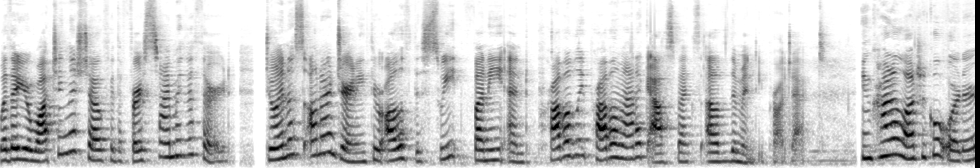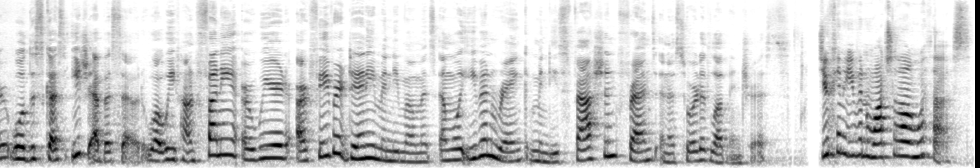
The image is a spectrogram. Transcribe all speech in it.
Whether you're watching the show for the first time or the third, join us on our journey through all of the sweet, funny, and probably problematic aspects of The Mindy Project. In chronological order, we'll discuss each episode, what we found funny or weird, our favorite Danny Mindy moments, and we'll even rank Mindy's fashion, friends, and assorted love interests. You can even watch along with us.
